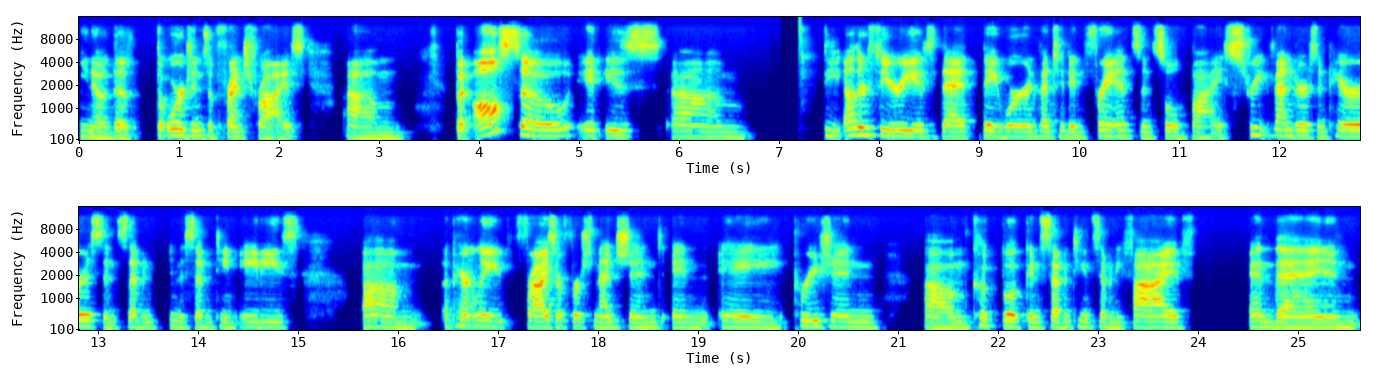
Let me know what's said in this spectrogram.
you know, the, the origins of French fries. Um, but also, it is um, the other theory is that they were invented in France and sold by street vendors in Paris in seven in the 1780s. Um, apparently, fries are first mentioned in a Parisian um, cookbook in 1775, and then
